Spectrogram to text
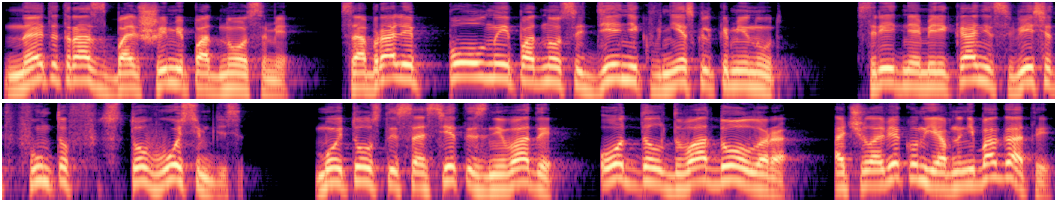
на этот раз с большими подносами. Собрали полные подносы денег в несколько минут. Средний американец весит фунтов 180. Мой толстый сосед из Невады отдал 2 доллара, а человек он явно не богатый.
